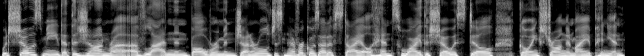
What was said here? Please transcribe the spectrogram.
which shows me that the genre of Latin and ballroom in general just never goes out of style, hence why the show is still going strong, in my opinion.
